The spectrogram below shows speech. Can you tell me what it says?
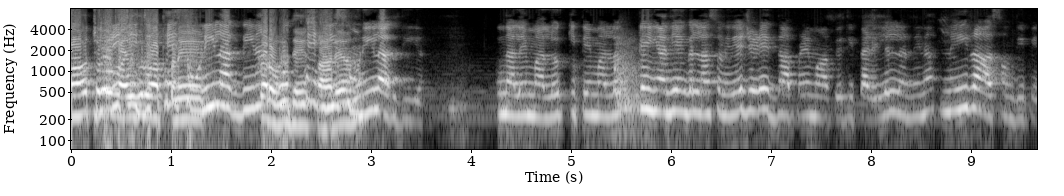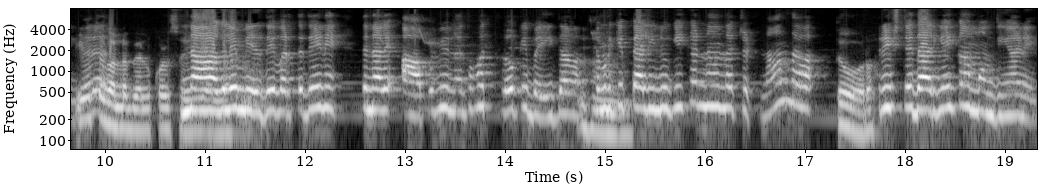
ਆਹੋ ਚਲੋ ਜਿਹੜੀ ਚੀਜ਼ ਵਾਹਿਗੁਰੂ ਜਿੱਥੇ ਆਪਣੇ ਸੋਹਣੀ ਲੱਗਦੀ ਨਾ ਘਰੋਂ ਵੀ ਉੱਥੇ ਦੇ ਹੀ ਸਾਰਿਆਂ ਨੂੰ। ਸੋਹਣੀ ਲੱਗਦੀ ਨਾਲੇ ਮੰਨ ਲਓ ਕਿਤੇ ਮੰਨ ਲਓ ਕਈਆਂ ਦੀਆਂ ਗੱਲਾਂ ਸੁਣੀਆਂ ਜਿਹੜੇ ਇਦਾਂ ਆਪਣੇ ਮਾਪਿਓ ਦੀ ਪੈਲੀ ਲੈ ਲੈਂਦੇ ਨਾ ਨਹੀਂ ਰਾਸ ਆਉਂਦੀ ਇਹ ਤੇ ਪਿੰਦਰ ਗੱਲ ਬਿਲਕੁਲ ਸਹੀ ਨਾ। ਅਗਲੇ ਮਿਲਦੇ ਵਰਤਦੇ ਨੇ ਤੇ ਨਾਲੇ ਆਪ ਵੀ ਉਹਨਾਂ ਤੋਂ ਹੱਥ ਲੋ ਕੇ ਬਈਦਾ ਵਾ। ਤੇ ਮੁੜ ਕੇ ਪੈਲੀ ਨੂੰ ਕੀ ਕਰਨਾ ਹੁੰਦਾ? ਚਟਣਾ ਹੁੰਦਾ ਵਾ। ਤੇ ਹੋਰ? ਰਿਸ਼ਤੇਦਾਰੀਆਂ ਹੀ ਕੰਮ ਆਉਂਦੀਆਂ ਨੇ।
